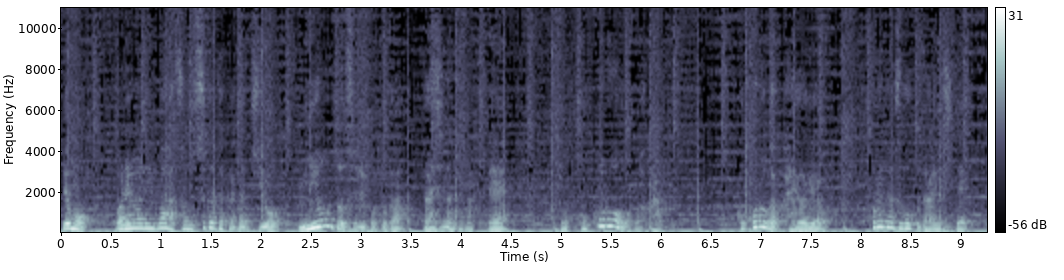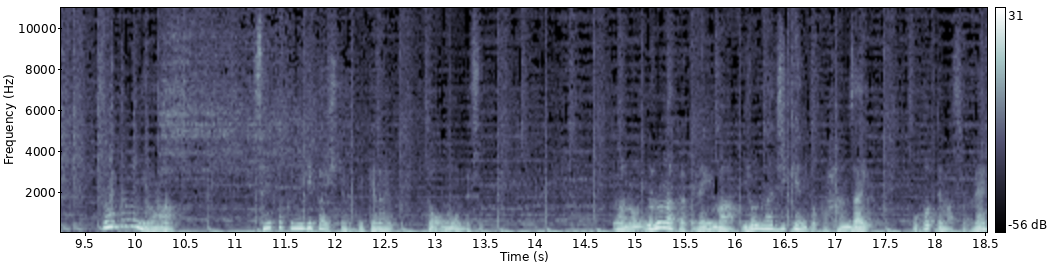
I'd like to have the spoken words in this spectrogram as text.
でも、我々はその姿形を見ようとすることが大事なんじゃなくて、心を分かる。心が通い合う。これがすごく大事で、そのためには、正確に理解しないといけないと思うんですよ。あの、世の中でね、今、いろんな事件とか犯罪起こってますよね。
